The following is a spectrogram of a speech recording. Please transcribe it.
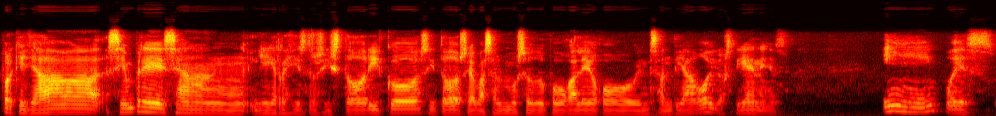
Porque ya siempre se han... y hay registros históricos y todo, o sea, vas al Museo de Pueblo Galego en Santiago y los tienes. Y pues...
